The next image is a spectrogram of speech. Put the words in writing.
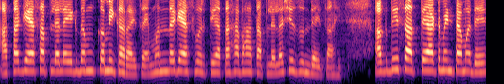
आता गॅस आपल्याला एकदम कमी करायचा आहे. मंद गॅसवरती आता हा भात आपल्याला शिजून द्यायचा आहे. अगदी सात ते आठ मिनटामध्ये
